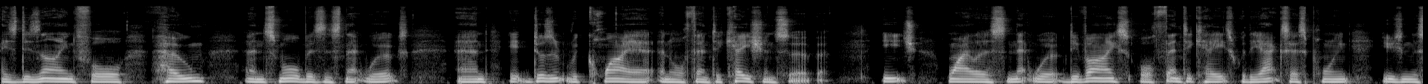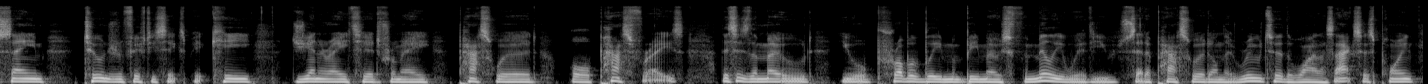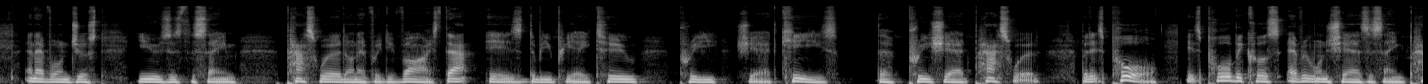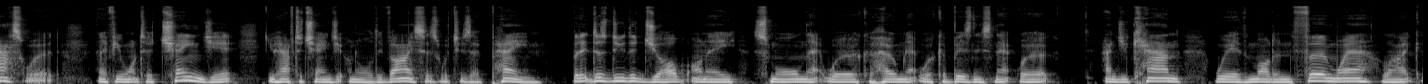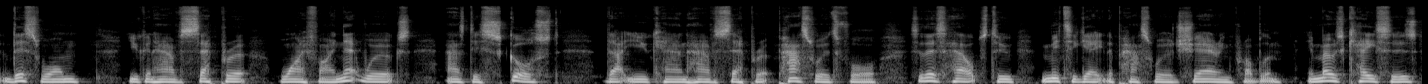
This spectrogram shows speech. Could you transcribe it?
is designed for home and small business networks and it doesn't require an authentication server. Each wireless network device authenticates with the access point using the same 256 bit key generated from a password or passphrase. This is the mode you will probably be most familiar with. You set a password on the router, the wireless access point, and everyone just uses the same password on every device. That is WPA2 pre shared keys, the pre shared password. But it's poor. It's poor because everyone shares the same password. And if you want to change it, you have to change it on all devices, which is a pain but it does do the job on a small network, a home network, a business network. And you can, with modern firmware like this one, you can have separate Wi Fi networks as discussed that you can have separate passwords for. So, this helps to mitigate the password sharing problem. In most cases,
